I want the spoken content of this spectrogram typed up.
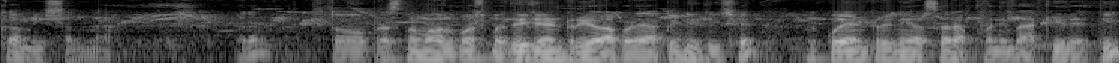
કમિશનના. બરાબર? તો પ્રશ્નમાં ઓલમોસ્ટ બધી જ એન્ટ્રીઓ આપણે આપી દીધી છે. કોઈ એન્ટ્રીની અસર આપવાની બાકી રહેતી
